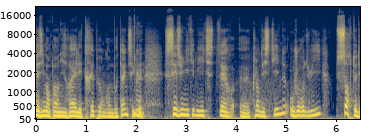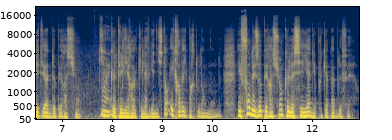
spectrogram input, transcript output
quasiment pas en Israël et très peu en Grande-Bretagne, c'est que ces unités militaires euh, clandestines, aujourd'hui, sortent des théâtres d'opération Ouais. que l'Irak et l'Afghanistan, et travaillent partout dans le monde, et font des opérations que la CIA n'est plus capable de faire.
